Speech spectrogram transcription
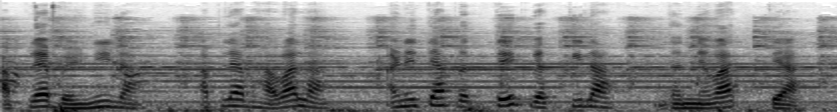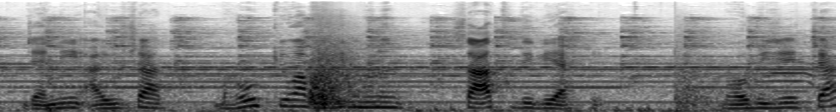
आपल्या बहिणीला आपल्या भावाला आणि त्या प्रत्येक व्यक्तीला धन्यवाद द्या ज्यांनी आयुष्यात भाऊ किंवा बहीण म्हणून साथ दिली आहे. भाऊबीजेच्या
